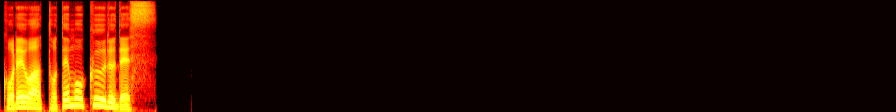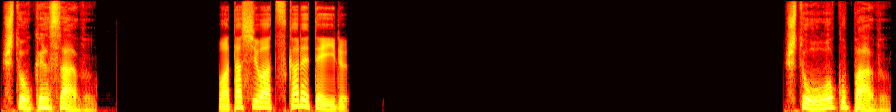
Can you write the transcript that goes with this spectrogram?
これはとてもクールです。 Estou cansado. 私は疲れている。 Estou ocupado.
